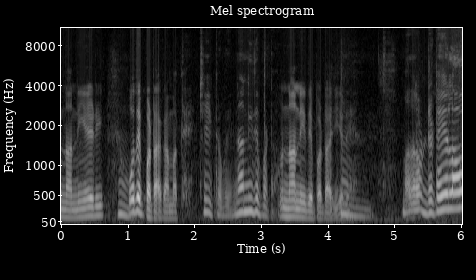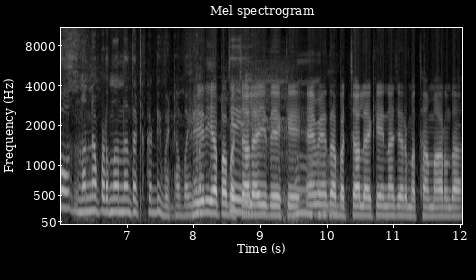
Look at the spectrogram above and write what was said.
ਨਾਨੀ ਆ ਜਿਹੜੀ ਉਹਦੇ ਪਟਾ ਕਾ ਮੱਥੇ ਠੀਕ ਆ ਬਾਈ ਨਾਨੀ ਦੇ ਪਟਾ। ਨਾਨੀ ਦੇ ਪਟਾ ਜੀ ਇਹਦੇ। ਮਤਲਬ ਡਿਟੇਲ ਆਓ ਨੰਨਾ ਪੜਨਾ ਤੱਕ ਕੱਢੀ ਬੈਠਾ ਬਾਈ। ਫੇਰ ਹੀ ਆਪਾਂ ਬੱਚਾ ਲੈ ਜੀ ਦੇਖ ਕੇ ਐਵੇਂ ਤਾਂ ਬੱਚਾ ਲੈ ਕੇ ਇੰਨਾ ਚਿਰ ਮੱਥਾ ਮਾਰਨ ਦਾ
